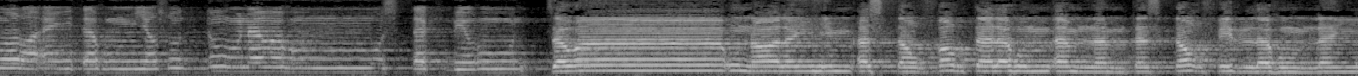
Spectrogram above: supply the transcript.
ورأيتهم يصدون وهم مستكبرون. سواء عليهم أستغفرت لهم أم لم تستغفر لهم لن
